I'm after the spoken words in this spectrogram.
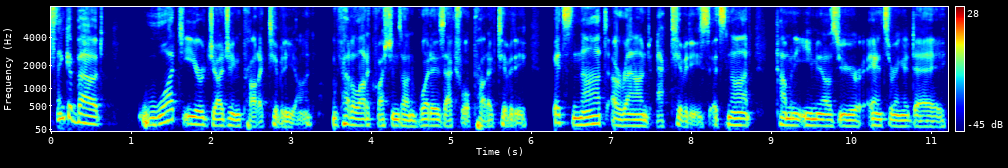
think about what you're judging productivity on. We've had a lot of questions on what is actual productivity. It's not around activities. It's not how many emails you're answering a day,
